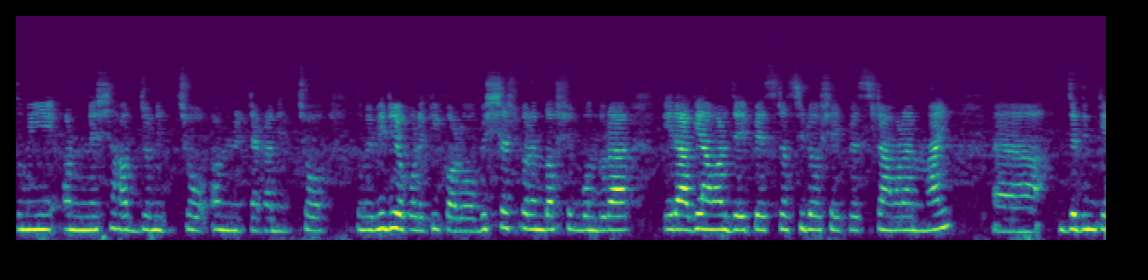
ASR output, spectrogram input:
তুমি অন্যের সাহায্য নিচ্ছ, অন্যের টাকা নিচ্ছ, তুমি ভিডিও করে কি করো? বিশ্বাস করেন দর্শক বন্ধুরা, এর আগে আমার যেই পেজটা ছিল, সেই পেজটা আমার আর নাই। যেদিনকে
